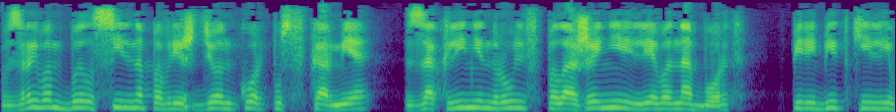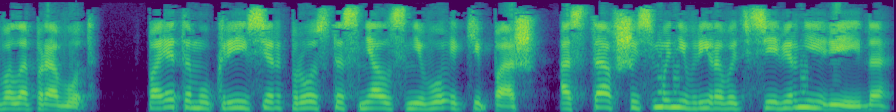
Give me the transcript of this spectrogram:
Взрывом был сильно поврежден корпус в корме, заклинен руль в положении лево на борт, перебит волопровод. Поэтому крейсер просто снял с него экипаж, оставшись маневрировать севернее рейда,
